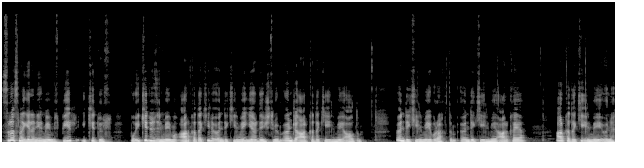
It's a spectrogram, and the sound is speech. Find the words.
Sırasına gelen ilmeğimiz 1, 2 düz. Bu iki düz ilmeğimi arkadaki ile öndeki ilmeği yer değiştiriyorum. Önce arkadaki ilmeği aldım. Öndeki ilmeği bıraktım. Öndeki ilmeği arkaya, arkadaki ilmeği öne.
